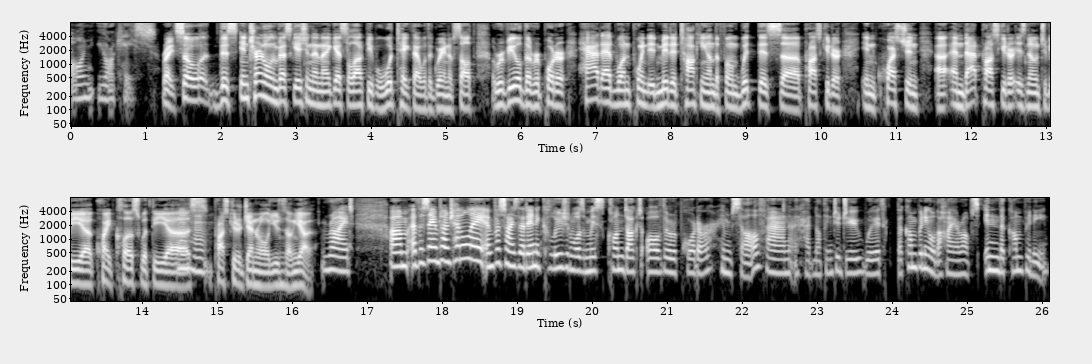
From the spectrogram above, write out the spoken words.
on your case. Right. So uh, this internal investigation, and I guess a lot of people would take that with a grain of salt, revealed the reporter had at one point admitted talking on the phone with this uh, prosecutor in question, uh, and that prosecutor is known to be uh, quite close with the uh, s- prosecutor general Yoon Suk Yeol. Right. Um, at the same time, Channel A emphasized that any collusion was misconduct of the reporter himself and it had nothing to do with the company or the higher ups in the company.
